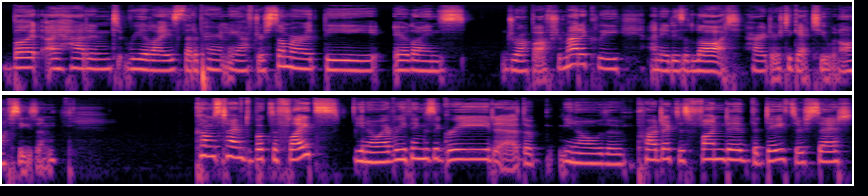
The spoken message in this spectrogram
But I hadn't realized that apparently after summer, the airlines drop off dramatically and it is a lot harder to get to in off season comes time to book the flights you know everything's agreed uh, the you know the project is funded the dates are set.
